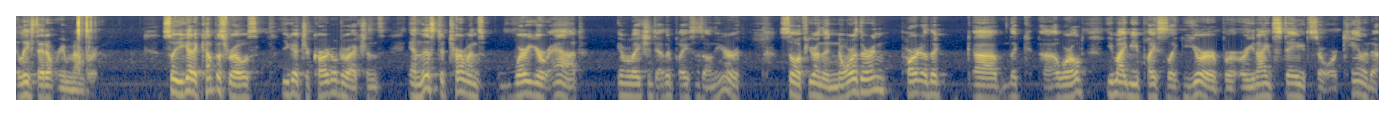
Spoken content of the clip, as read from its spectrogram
at least I don't remember it. So you got a compass rose, you got your cardinal directions, and this determines where you're at in relation to other places on the earth. So if you're in the northern part of the uh, the uh, world, you might be places like Europe or, or United States or, or Canada.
